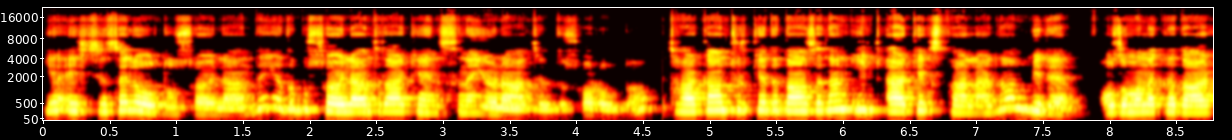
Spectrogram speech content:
ya eşcinsel olduğu söylendi ya da bu söylentiler kendisine yöneltildi, soruldu. Tarkan Türkiye'de dans eden ilk erkek starlardan biri. O zamana kadar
